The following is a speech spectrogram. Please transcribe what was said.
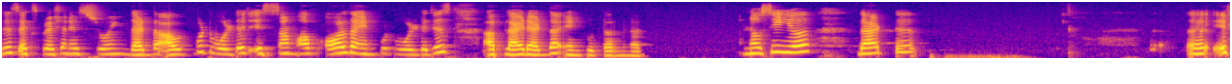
this expression is showing that the output voltage is sum of all the input voltages applied at the input terminal. Now see here that uh, uh, if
